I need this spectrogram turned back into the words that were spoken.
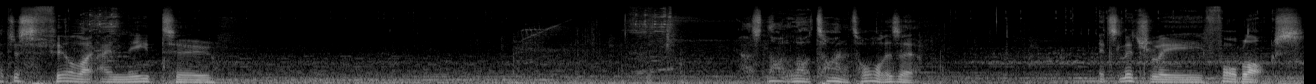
I just feel like I need to... That's not a lot of time at all, is it? It's literally four blocks.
